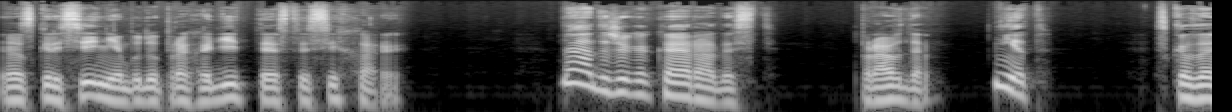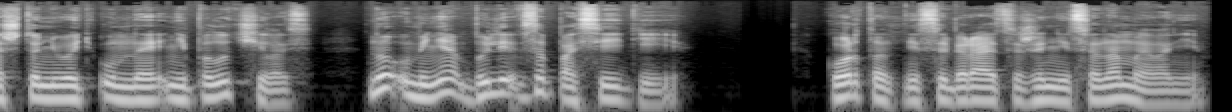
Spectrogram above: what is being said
В воскресенье буду проходить тесты Сихары. Надо же, какая радость. Правда? Нет. Сказать что-нибудь умное не получилось, но у меня были в запасе идеи. Кортланд не собирается жениться на Мелани.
